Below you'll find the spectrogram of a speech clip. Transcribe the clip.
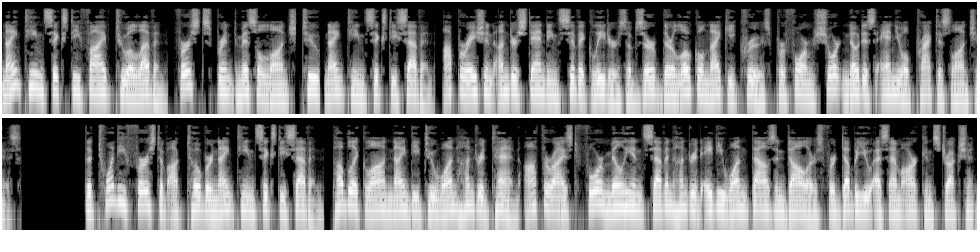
1965–11, first Sprint missile launch 2 1967, Operation Understanding Civic leaders observed their local Nike crews perform short-notice annual practice launches. The 21st of October 1967, Public Law 90-110 authorized $4,781,000 for WSMR construction.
